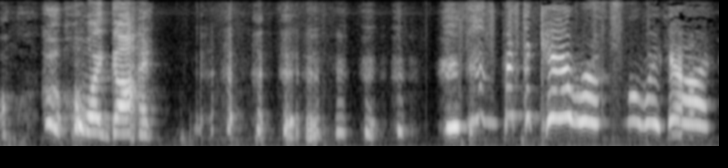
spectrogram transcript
Oh, oh my god. Oh my god!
